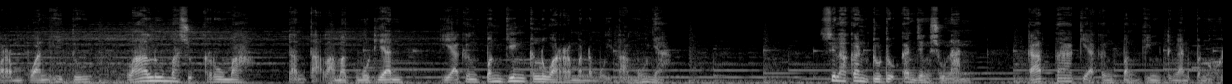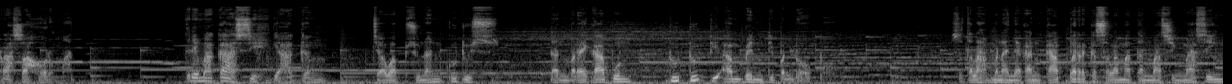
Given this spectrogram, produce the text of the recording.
Perempuan itu lalu masuk ke rumah dan tak lama kemudian Ki Ageng Pengging keluar menemui tamunya. Silakan duduk Kanjeng Sunan kata Ki Ageng Pengging dengan penuh rasa hormat. Terima kasih Ki Ageng, jawab Sunan Kudus, dan mereka pun duduk di amben di pendopo. Setelah menanyakan kabar keselamatan masing-masing,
